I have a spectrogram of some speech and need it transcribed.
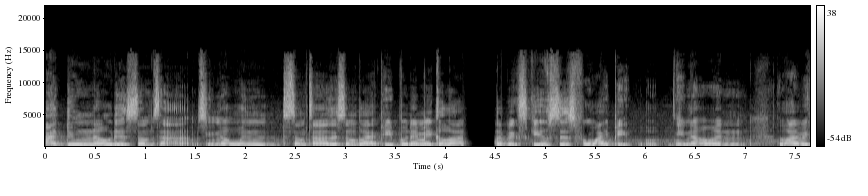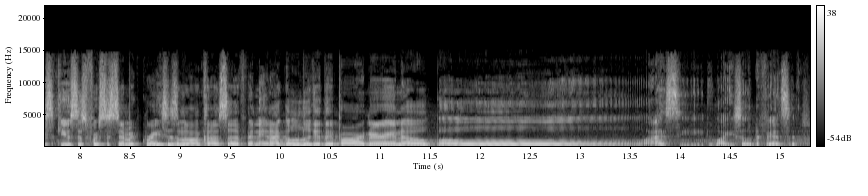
I do notice sometimes, you know, when sometimes there's some black people that make a lot of excuses for white people, you know, and a lot of excuses for systemic racism and all kind of stuff. And then I go look at their partner and oh, oh, I see why you're so defensive.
